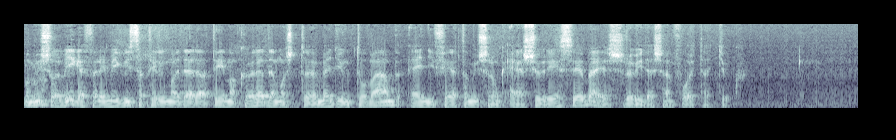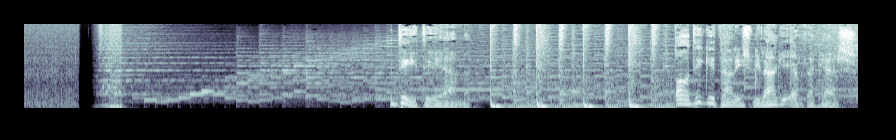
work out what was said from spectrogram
a műsor vége felé még visszatérünk majd erre a témakörre, de most megyünk tovább. Ennyi fért a műsorunk első részébe, és rövidesen folytatjuk. DTM A digitális világ érdekes.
